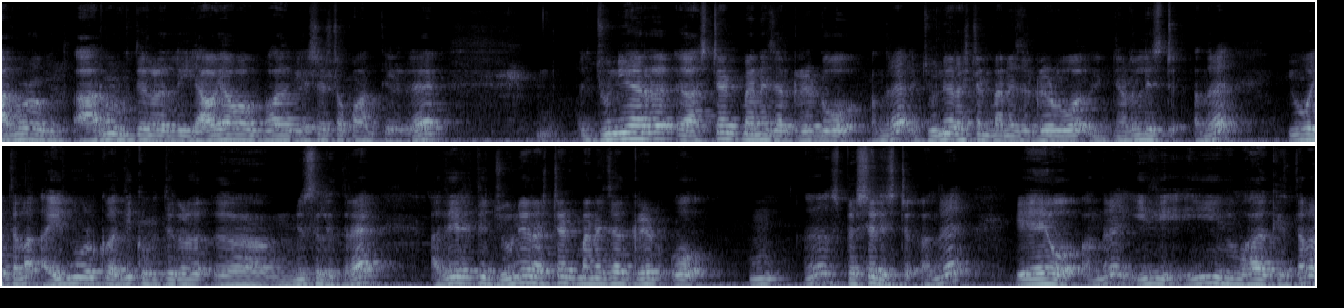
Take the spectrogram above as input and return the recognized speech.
ಆರುನೂರು ಆರುನೂರು ಹುದ್ದೆಗಳಲ್ಲಿ ಯಾವ ಯಾವ ವಿಭಾಗ ಎಷ್ಟೆಷ್ಟಪ್ಪ ಅಂತ ಹೇಳಿದ್ರೆ, junior assistant manager grade O ಅಂದರೆ junior assistant manager grade O journalist ಅಂದರೆ ಇವು ಐತಲ್ಲ, ಐದುನೂರಕ್ಕೂ ಅಧಿಕ ಹುದ್ದೆಗಳು ಮೀಸಲಿದ್ದರೆ ಅದೇ ರೀತಿ junior assistant manager grade O specialist ಅಂದರೆ ಎ ಒ ಅಂದರೆ ಈ ಈ ವಿಭಾಗಕ್ಕೆ ಇರ್ತಲ್ಲ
